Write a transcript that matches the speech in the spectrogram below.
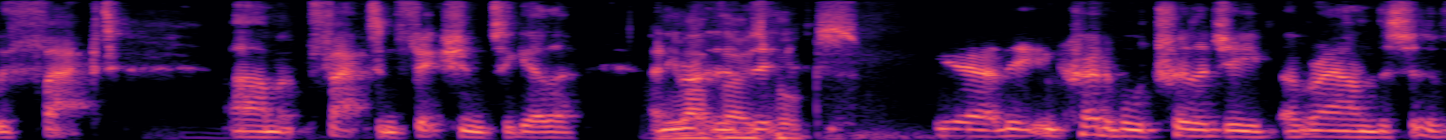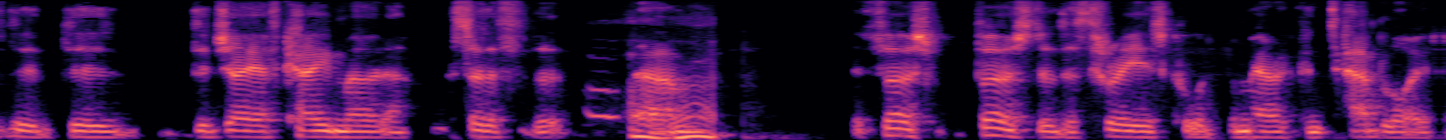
with fact, um, fact and fiction together. And he wrote those the, books. Yeah, the incredible trilogy around the sort of the the, the JFK murder. So the the, oh, um, right. the first first of the three is called American Tabloid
